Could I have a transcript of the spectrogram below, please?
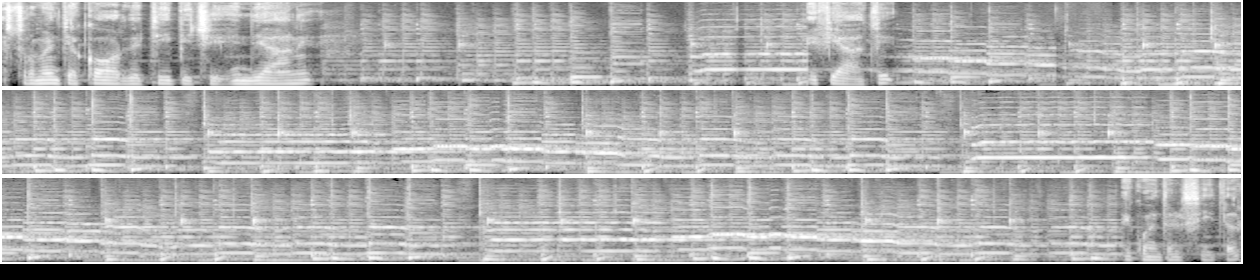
strumenti a corde tipici indiani. E fiati. Sitar.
